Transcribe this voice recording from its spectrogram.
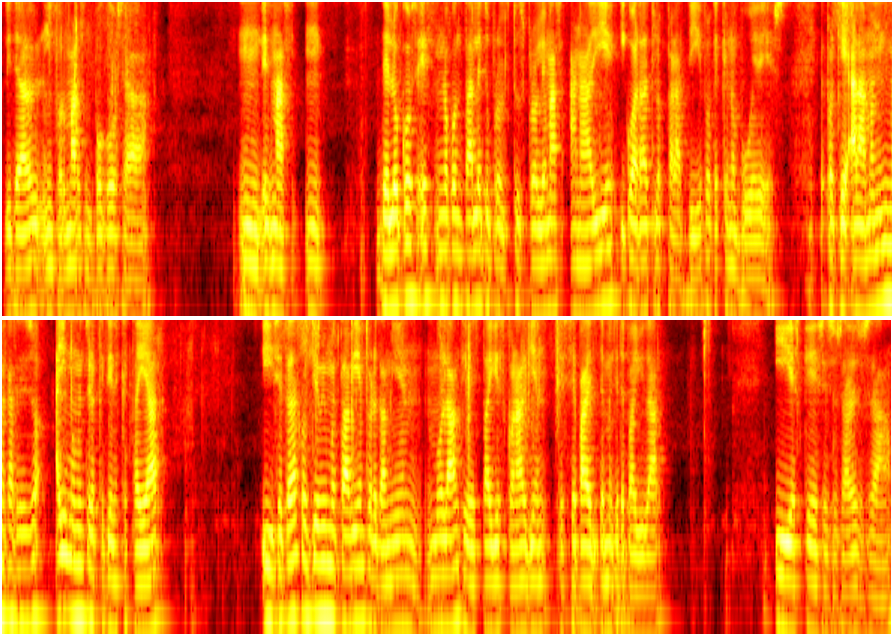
Literal, informaros un poco, o sea... Mm, es más, mm, de locos es no contarle tus problemas a nadie y guardártelos para ti, porque es que no puedes. Porque a la más mínima que haces eso, hay un momento en el que tienes que estallar y si estás contigo mismo está bien, pero también mola que estalles con alguien que sepa del tema y que te pueda ayudar. Y es que es eso, ¿sabes? O sea,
